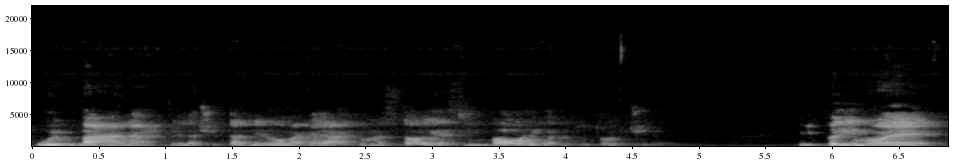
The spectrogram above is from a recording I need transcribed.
urbana della città di Roma che è anche una storia simbolica per tutto l'Occidente. Il primo è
